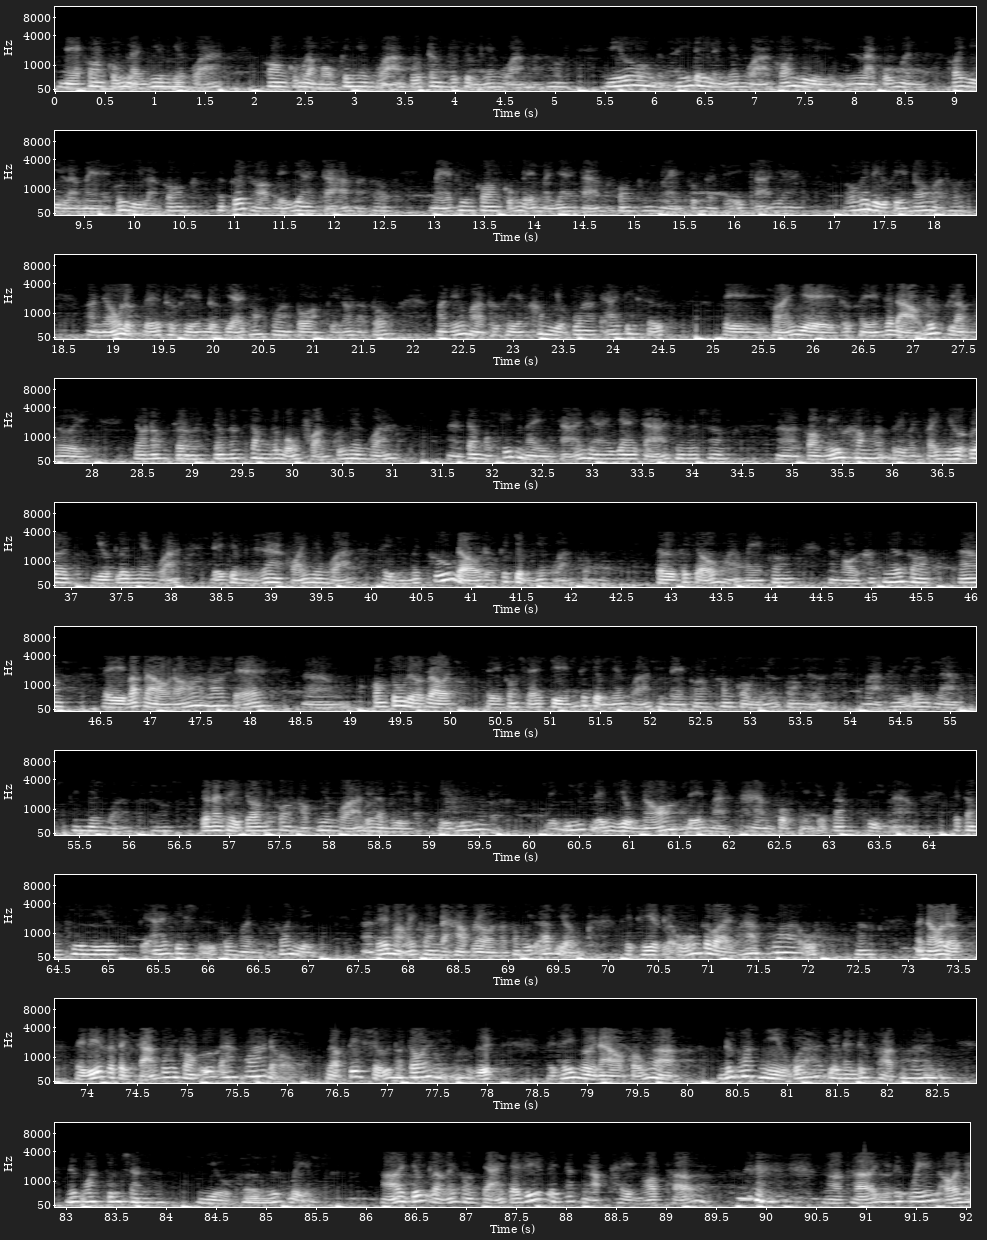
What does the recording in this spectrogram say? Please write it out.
mẹ con cũng là duyên nhân quả con cũng là một cái nhân quả của trong cái trường nhân quả mà thôi. Nếu mình thấy đây là nhân quả có gì là của mình có gì là mẹ có gì là con nó kết hợp để gia trả mà thôi. Mẹ thương con cũng để mà gia trả mà con thương mẹ cũng là để trả gia. Có cái điều kiện đó mà thôi. Mà nỗ lực để thực hiện được giải thoát hoàn toàn thì nó là tốt. Mà nếu mà thực hiện không vượt qua cái ái kiến sử thì phải về thực hiện cái đạo đức làm người cho nó cho, cho nó xong cái bổn phận của nhân quả à, trong một kiếp này trả dai dai trả cho nó xong. À, còn nếu không á, thì mình phải vượt lên vượt lên nhân quả để cho mình ra khỏi nhân quả thì mình mới cứu độ được cái chùm nhân quả của mình. Từ cái chỗ mà mẹ con ngồi khóc nhớ con không? Thì bắt đầu đó nó sẽ à, con tu được rồi thì con sẽ chuyển cái chùm nhân quả thì mẹ con không còn nhớ con nữa. Mà thấy đây là cái nhân quả của con. Cho nên thầy cho mấy con học nhân quả để làm gì? Để biết để biết để dùng nó để mà hàng phục những cái tâm phiền não cái tâm thương yêu cái ái kiết sử của mình thì có gì? À, thế mà mấy con đã học rồi mà không biết áp dụng thì thiệt là uống cái bài pháp quá uống phải nỗ lực thầy biết cái tình cảm của mấy con ước ác quá độ gặp kiết sử nó tối, những gịt, thầy thấy người nào cũng là nước mắt nhiều quá cho nên đức phật nói nước mắt chúng sanh nhiều hơn nước biển. Ở trước là mấy con chảy chảy riết đi chắc ngập thầy ngọt thở ngọt thở với nước miếng ổi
